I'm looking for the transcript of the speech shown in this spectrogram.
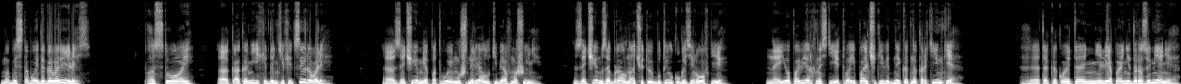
Мы бы с тобой договорились. Постой, а как они их идентифицировали? А зачем я, по-твоему, шнырял у тебя в машине? Зачем забрал начатую бутылку газировки? На ее поверхности твои пальчики видны, как на картинке. Это какое-то нелепое недоразумение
